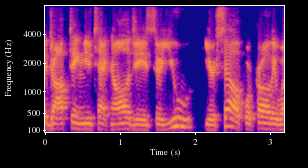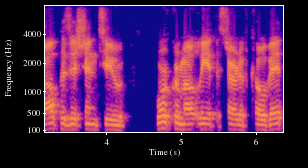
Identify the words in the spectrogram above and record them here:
adopting new technologies. So you yourself were probably well positioned to work remotely at the start of COVID.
